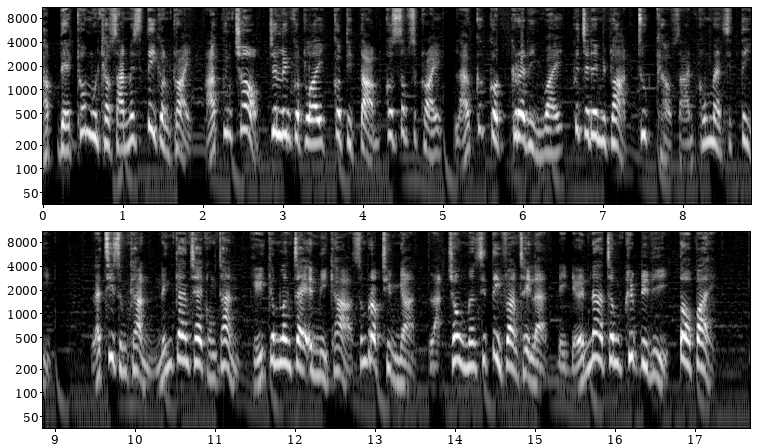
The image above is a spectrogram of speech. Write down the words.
อัปเดตข้อมูลข่าวสารแมนซิตี้ก่อนใคร หากคุณชอบอย่าลืมกดไลค์ กดติดตาม กด Subscribe แล้วก็กดกระดิ่งไว้เพื่อจะได้ไม่พลาดทุกข่าวสารของแมนซิตี้ และที่สำคัญหนึ่งการแชร์ของท่านคือกำลังใจอันมีค่าสำหรับทีมงาน และช่อง Man City Fan Thailand ได้เดินหน้าทำคลิปดีๆ ต่อไป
